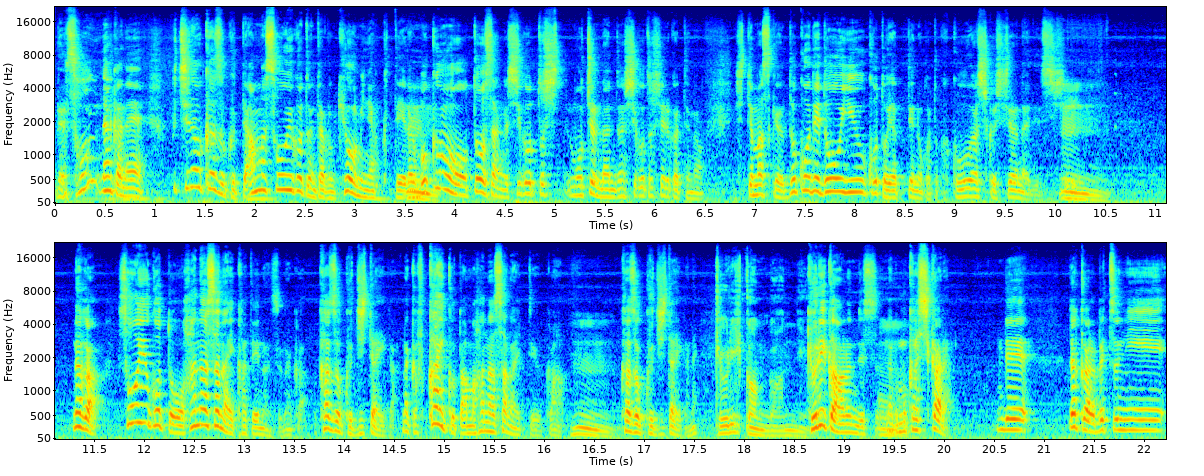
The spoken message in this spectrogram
でそんなんかねうちの家族ってあんまそういうことに多分興味なくて僕もお父さんが仕事しもちろん何の仕事してるかっていうのは知ってますけどどこでどういうことをやってるのかとか詳しく知らないですし、うん。なんかそういうことを話さない家庭なんですよ。なんか家族自体が。なんか深いことあんま話さないっていうかうん。家族自体がね。距離感があんねん距離感あるんです、うん。なんか昔から。でだから別に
